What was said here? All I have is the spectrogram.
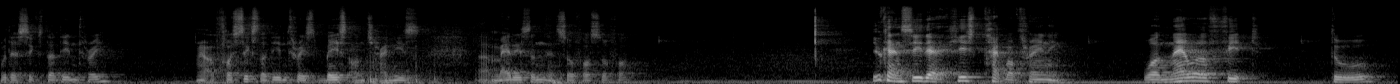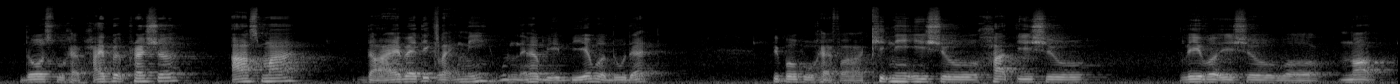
with the 613.3, uh, of course 613.3 is based on Chinese uh, medicine and so forth, so forth. You can see that his type of training will never fit to those who have high blood pressure, asthma, diabetic like me, will never be, be able to do that people who have a kidney issue, heart issue, liver issue will not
